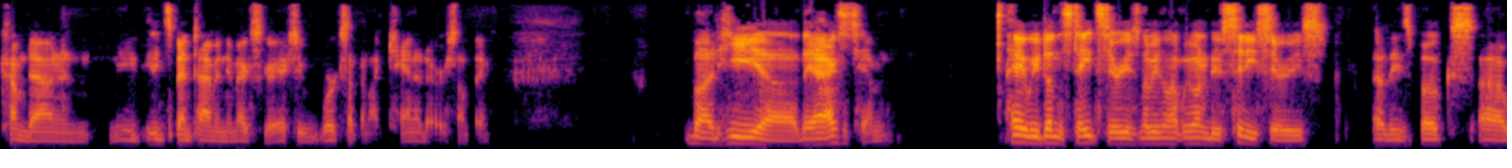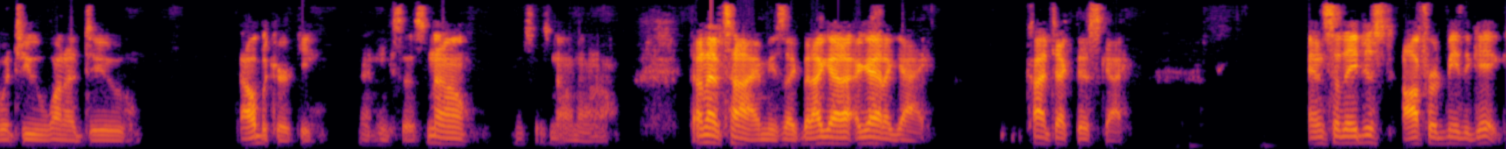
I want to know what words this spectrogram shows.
come down and he, would spend time in New Mexico. He actually works up in like Canada or something. But he, uh, they asked him, "Hey, we've done the state series, and we want, we want to do city series of these books. Uh, would you want to do Albuquerque?" And he says, "No." He says, "No, no, no, don't have time." He's like, "But I got, I got a guy. Contact this guy." And so they just offered me the gig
